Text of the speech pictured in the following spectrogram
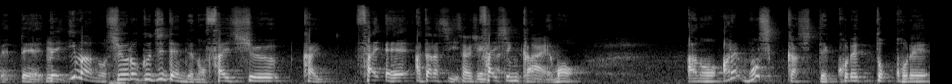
べて、で今の収録時点での最終回最、えー新しい最新刊でも、あのあれもしかしてこれとこれ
